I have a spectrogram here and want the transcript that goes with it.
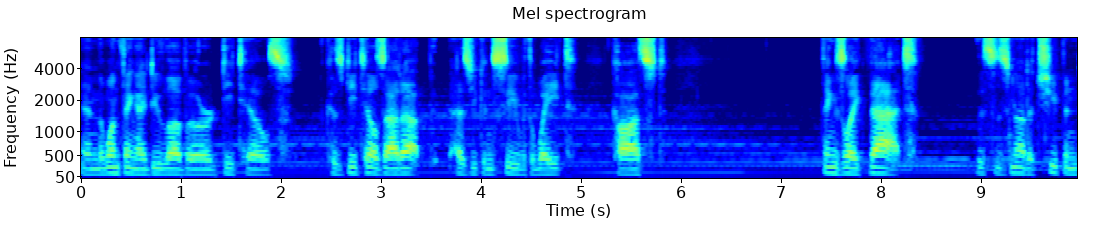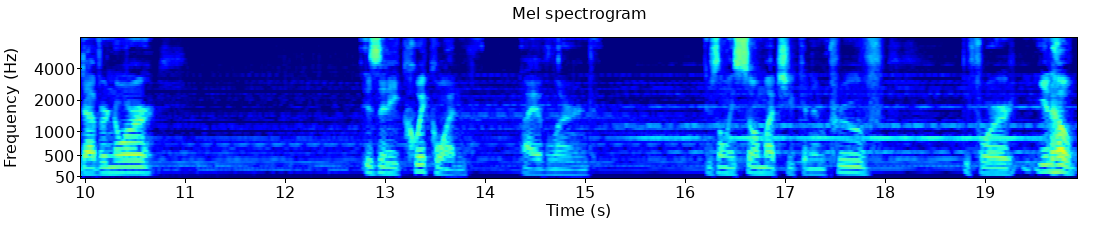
And the one thing I do love are details because details add up, as you can see with weight, cost, things like that. This is not a cheap endeavor, nor is it a quick one, I have learned. There's only so much you can improve before, you know,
